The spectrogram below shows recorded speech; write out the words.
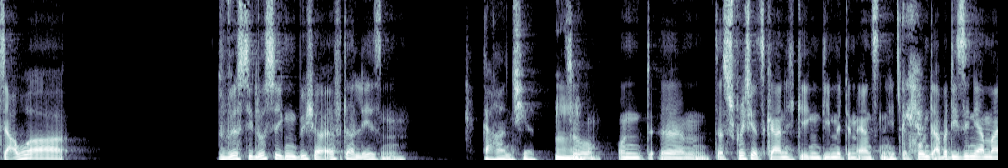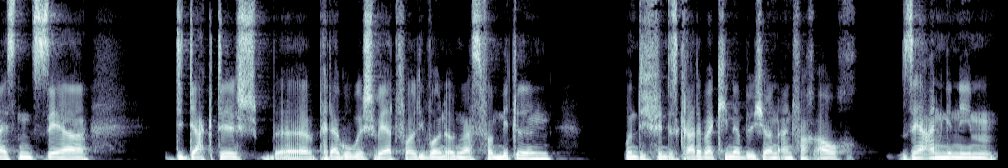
Dauer, du wirst die lustigen Bücher öfter lesen. Garantiert. Mhm. So. Und ähm, das spricht jetzt gar nicht gegen die mit dem ernsten Hintergrund, aber die sind ja meistens sehr didaktisch, äh, pädagogisch wertvoll. Die wollen irgendwas vermitteln. Und ich finde es gerade bei Kinderbüchern einfach auch sehr angenehm,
